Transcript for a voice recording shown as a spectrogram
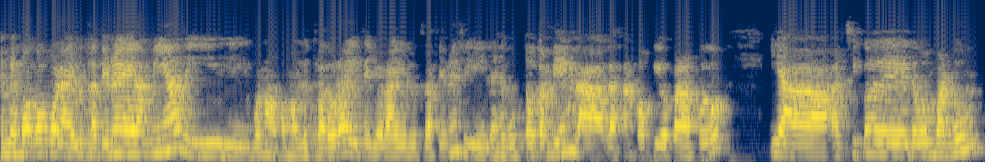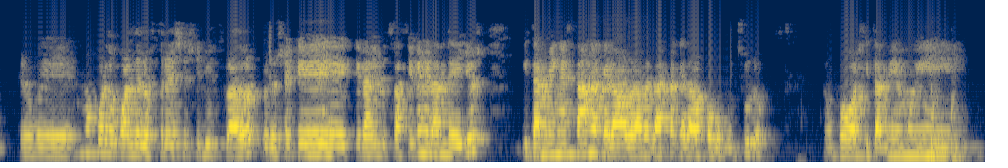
mi juego, pues las ilustraciones eran mías y, bueno, como ilustradora hice yo las ilustraciones y les gustó también, la, las han cogido para el juego. Y a, al chico de, de Bombardum, creo que, no me acuerdo cuál de los tres es ilustrador, pero sé que, que las ilustraciones eran de ellos y también están, ha quedado, la verdad es que ha quedado el juego muy chulo. Un juego así también muy,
